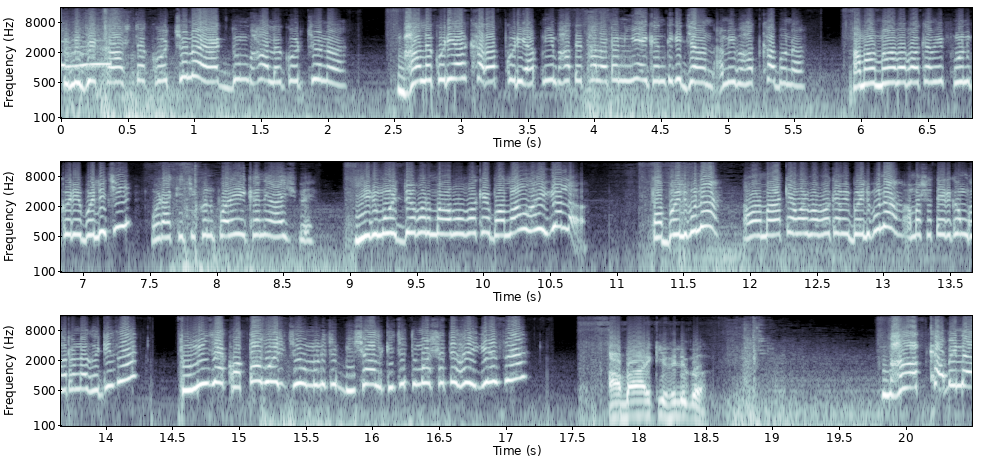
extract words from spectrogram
তুমি যে কাজটা করছ না একদম ভালো করছ না। ভালো করি আর খারাপ করি আপনি ভাতের থালাটা নিয়ে এখান থেকে যান আমি ভাত খাব না। আমার মা বাবাকে আমি ফোন করে বলেছি ওরা কিছুক্ষণ পরে এখানে আসবে। এর মধ্যে আমার মা বাবাকে বলাও হয়ে গেল? তা বলব আবার কি হইল গো? ভাত খাবে না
